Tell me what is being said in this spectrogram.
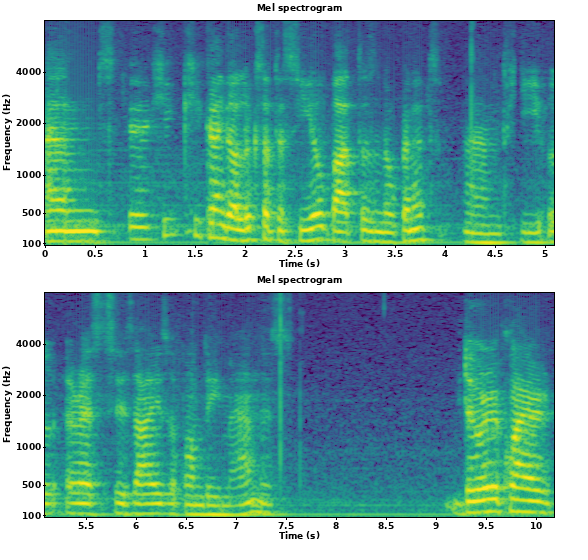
and uh, he he kind of looks at the seal but doesn't open it, and he rests his eyes upon the man. Is do require?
